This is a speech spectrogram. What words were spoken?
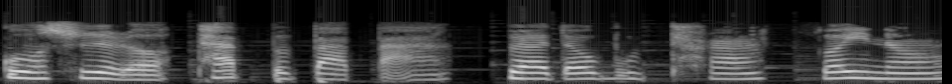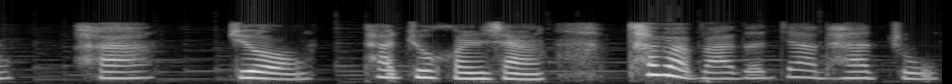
过世了，他的爸爸出来都不他，所以呢，他就他就很想，他爸爸都叫他煮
